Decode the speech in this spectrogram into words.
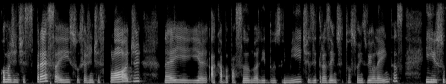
como a gente expressa isso, se a gente explode, né, e e acaba passando ali dos limites e trazendo situações violentas, e isso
